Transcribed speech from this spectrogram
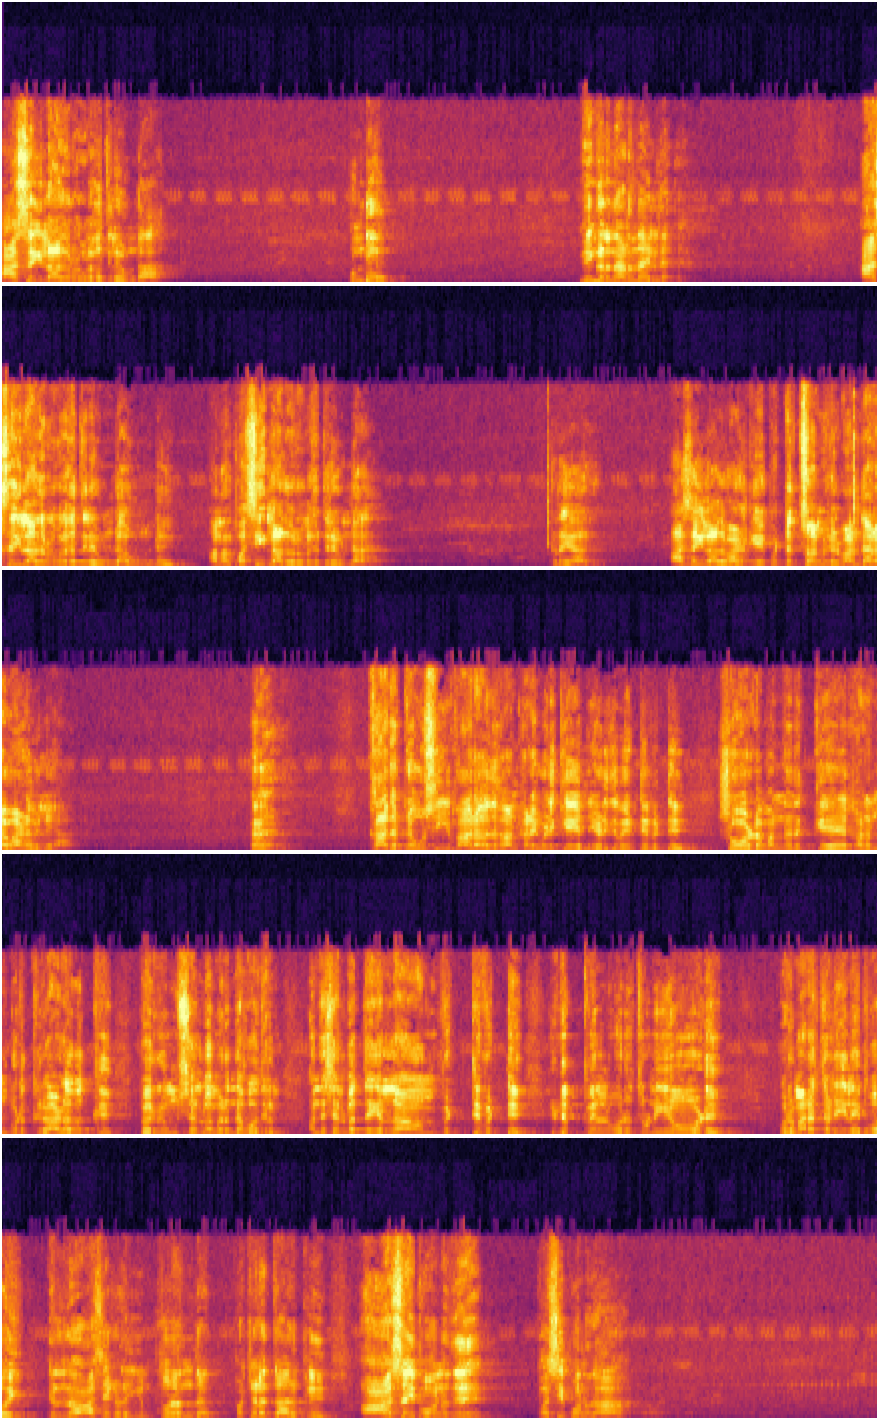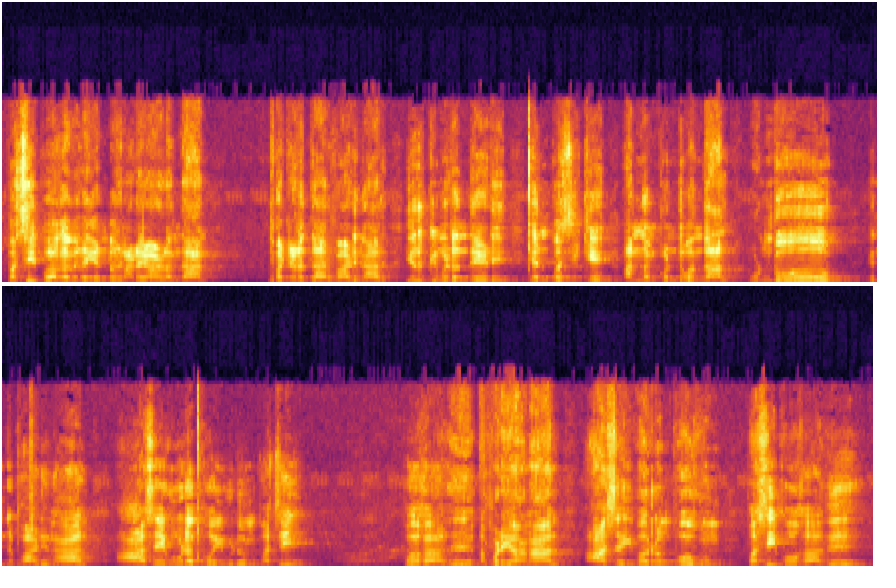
ஆசை இல்லாதவர்கள் உலகத்திலே உண்டா? உண்டு. நீங்களும் நானும் தான் இல்லை. ஆசை இல்லாதவர்கள் உலகத்திலே உண்டா? உண்டு. ஆனால் பசி இல்லாதவர் உலகத்திலே உண்டா? கிடையாது. ஆசை இல்லாத வாழ்க்கையை பட்டத்து சுவாமிகள் வாழ்ந்தாரா வாழவில்லையா? காதற்ற ஊசியும் மாறாதகான் கடைவழிக்கே என்று எழுதி வைத்து விட்டு சோழ மன்னனுக்கே கடன் கொடுக்கிற அளவுக்கு பெரும் செல்வம் இருந்த போதிலும் அந்த செல்வத்தை எல்லாம் விட்டு விட்டு இடுப்பில் ஒரு துணியோடு ஒரு மரத்தடியிலே போய் எல்லா ஆசைகளையும் துறந்த பட்டணத்தாருக்கு ஆசை போனது பசி போனதா? பசி போகவில்லை என்பதன் அடையாளம் தான் பட்டணத்தார் பாடினார் இருக்கும் இடம் தேடி என் பசிக்கே அன்னம் கொண்டு வந்தால் உண்போம் என்று பாடினால் ஆசை கூட போய்விடும் பசி போகாது. அப்படியானால் ஆசை வரும் போகும் பசி போகாது.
